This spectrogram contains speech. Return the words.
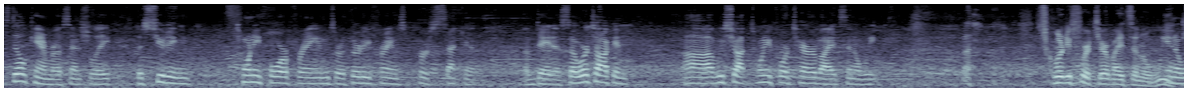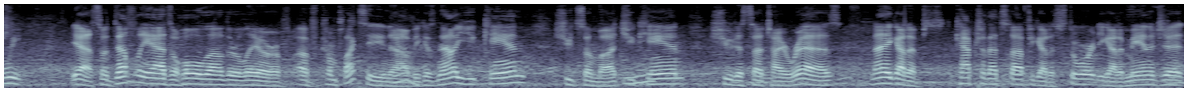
still camera essentially that's shooting 24 frames or 30 frames per second of data. So we're talking, uh, we shot 24 terabytes in a week. 24 terabytes in a week? In a week. Yeah, so definitely adds a whole other layer of, of complexity now yeah. because now you can shoot so much, mm -hmm. you mm-hmm. can shoot at such high res, now you got to capture that stuff, you got to store it, you got to manage it.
